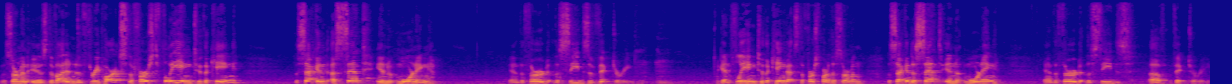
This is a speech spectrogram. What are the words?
The sermon is divided into three parts. The first, fleeing to the king. The second, ascent in mourning. And the third, the seeds of victory. Again, fleeing to the king, that's the first part of the sermon. The second, ascent in mourning. And the third, the seeds of victory.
